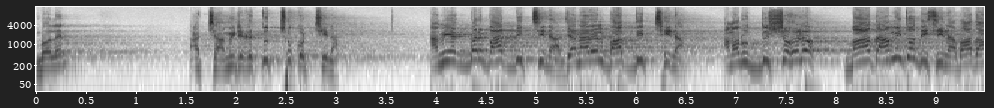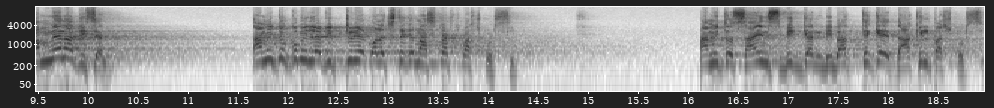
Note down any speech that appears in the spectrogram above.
বলেন? আচ্ছা আমি এটাকে তুচ্ছ করছি না। আমি একবার বাদ দিচ্ছি না, জেনারেল বাদ দিচ্ছি না। আমার উদ্দেশ্য হলো, বাদ আমি তো দিছি না, বাদ আমনে না দিছেন। আমি তো কুমিল্লা ভিক্টোরিয়া কলেজ থেকে মাস্টার্স পাস করছি। আমি তো সায়েন্স বিজ্ঞান বিভাগ থেকে দাখিল পাশ করছি।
